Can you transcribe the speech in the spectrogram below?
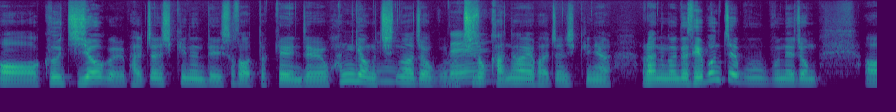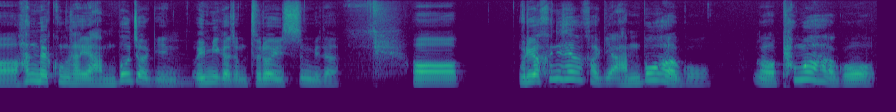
어, 그 지역을 발전시키는 데 있어서 어떻게 이제 환경 친화적으로 네. 지속 가능하게 발전시키냐라는 건데 세 번째 부분에 좀 어, 한메콩 사이의 안보적인 음. 의미가 좀 들어 있습니다. 어, 우리가 흔히 생각하기에 안보하고 어, 평화하고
